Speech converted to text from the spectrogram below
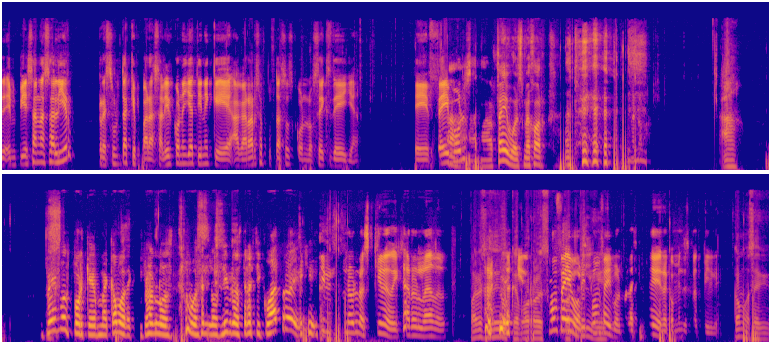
empiezan a salir, resulta que para salir con ella tiene que agarrarse a putazos con los ex de ella. Eh, Fables, Ah, Fables, mejor. Ah, Vemos porque me acabo de comprar los, los libros 3 y 4 y. no los quiero dejar a un lado. por eso digo que borro es Pon Fable, pon Fable, para la gente recomiendo Scott Pilgrim. ¿Cómo se,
